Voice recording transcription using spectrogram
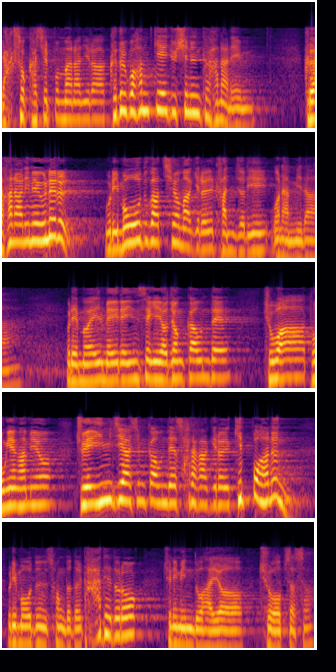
약속하실 뿐만 아니라 그들과 함께 해주시는 그 하나님, 그 하나님의 은혜를 우리 모두가 체험하기를 간절히 원합니다. 우리 매일매일의 인생의 여정 가운데 주와 동행하며 주의 임재하심 가운데 살아가기를 기뻐하는 우리 모든 성도들 다 되도록 주님 인도하여 주옵소서.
